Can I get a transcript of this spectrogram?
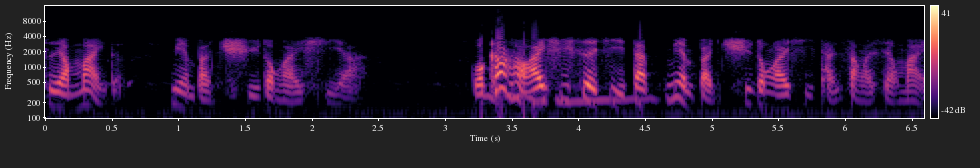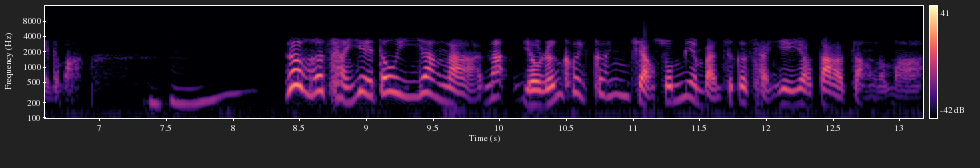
是要卖的？面板驱动 IC 啊，我看好 IC 设计，但面板驱动 IC 弹上来是要卖的嘛？任何产业都一样啦。那有人会跟你讲说，面板这个产业要大涨了吗？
